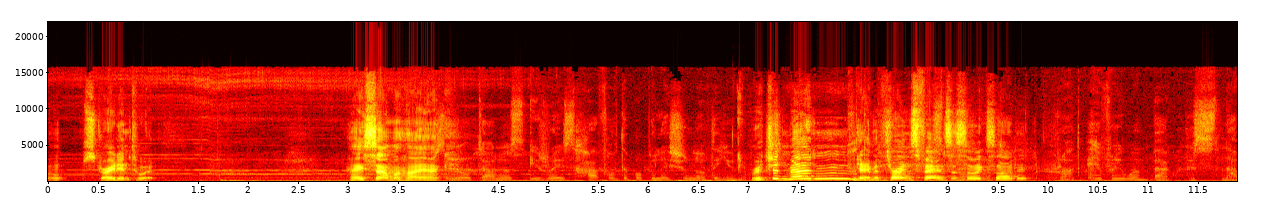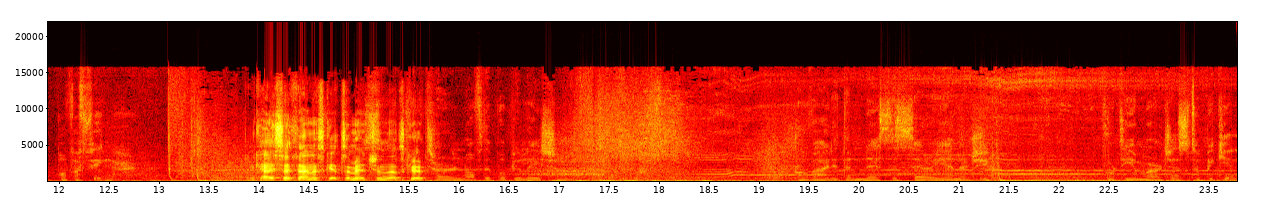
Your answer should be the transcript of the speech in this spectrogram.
Oh, straight into it. Hey, Salma Hayek. Half of the population of the universe. Richard Madden! Game of Thrones fans are so excited. Brought everyone back with a snap of a finger. Okay, so Thanos gets a mention, that's good. Turn of the population provided the necessary energy for the emergence to begin.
